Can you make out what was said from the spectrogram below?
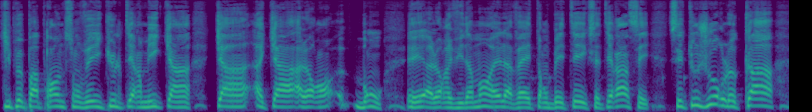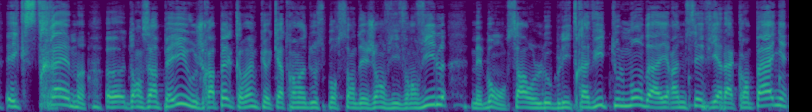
qui peut pas prendre son véhicule thermique, qu'un, qu'un- alors en- bon, et alors évidemment, elle, elle va être embêtée, etc. C'est, c'est toujours le cas extrême euh, dans un pays où je rappelle quand même que 92% des gens vivent en ville, mais bon, ça on l'oublie très vite. Tout le monde à RMC vit à la campagne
